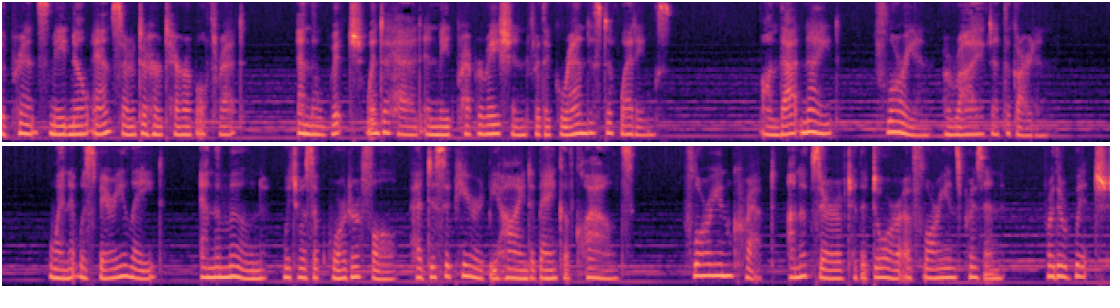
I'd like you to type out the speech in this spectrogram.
The prince made no answer to her terrible threat, and the witch went ahead and made preparation for the grandest of weddings. On that night, Florian arrived at the garden. When it was very late, and the moon, which was a quarter full, had disappeared behind a bank of clouds, Florian crept unobserved to the door of Florian's prison, for the witch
